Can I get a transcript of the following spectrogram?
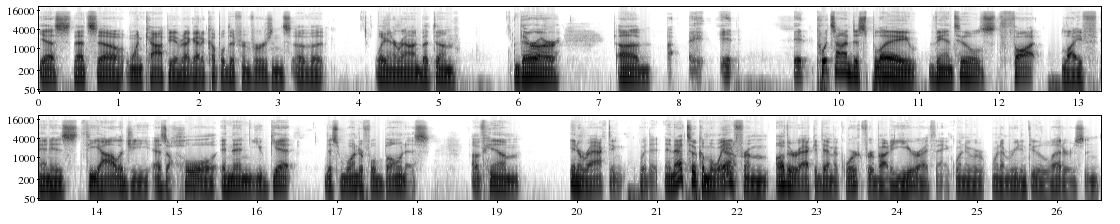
Yes, that's uh, one copy of it. I got a couple different versions of it laying around, but um, there are um, it it puts on display Van Til's thought life and his theology as a whole, and then you get this wonderful bonus of him interacting with it, and that took him away Yeah. from other academic work for about a year, I think. When we were when I'm reading through the letters and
